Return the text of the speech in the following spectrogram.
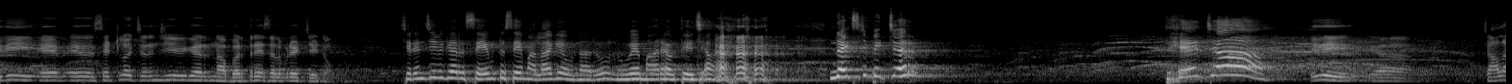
ఇది సెట్లో చిరంజీవి గారు నా బర్త్డే సెలబ్రేట్ చేయటం. చిరంజీవి గారు సేమ్ టు సేమ్ అలాగే ఉన్నారు. నువ్వే మారావు తేజ. Next picture Teja! ఇది చాలా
